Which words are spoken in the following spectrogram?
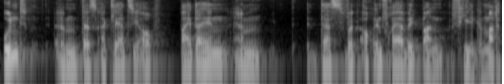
Und ähm, das erklärt sie auch weiterhin, ähm, das wird auch in freier Wildbahn viel gemacht.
